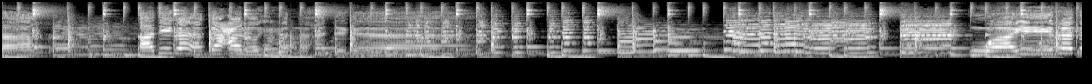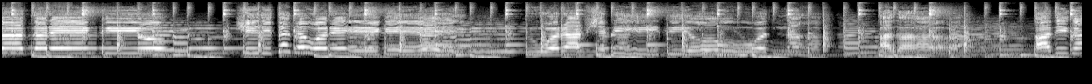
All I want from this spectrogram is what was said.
adaa adiga gacaloy wadnaha degaa waayirada dareenkiyo xididada wareege waraabsha dhiigiyo wadnaha adaa adiga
